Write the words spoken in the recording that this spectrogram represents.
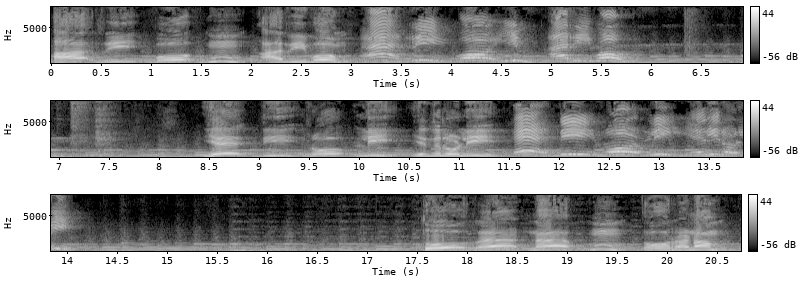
அறிவோம் அறிவோயும் அறிவோம். எதிரொலி எதிரொலி. எதிரொலி எதிரொலி. தோரணம். தோரணம்.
